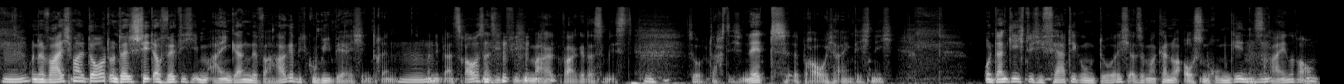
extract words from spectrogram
Mhm. Und dann war ich mal dort und da steht auch wirklich im Eingang eine Waage mit Gummibärchen drin. Mhm. Man nimmt eins raus und sieht, wie die Waage das misst. So dachte ich, nett, äh, brauche ich eigentlich nicht. Und dann gehe ich durch die Fertigung durch. Also man kann nur außen rumgehen, das mhm. Reihenraum.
